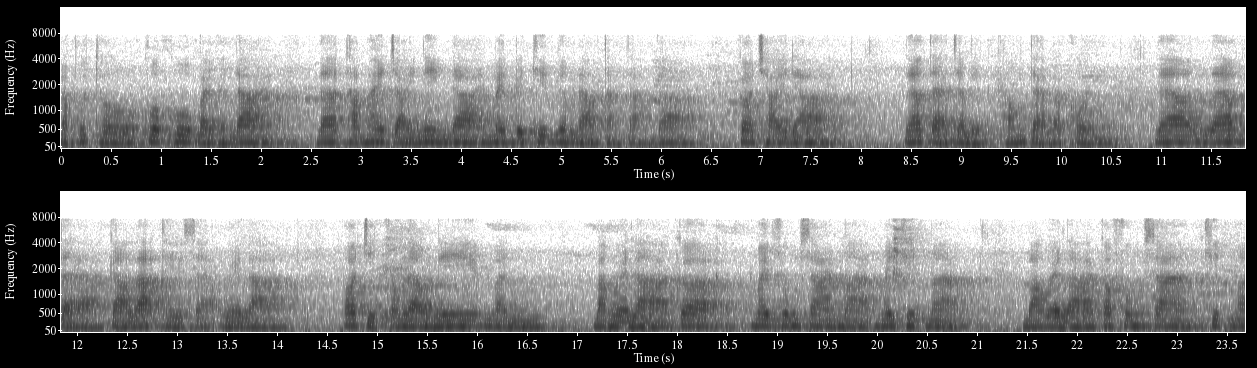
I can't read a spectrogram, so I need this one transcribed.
กับพุทโธควบคู่ไปกันได้ และทำให้ใจนิ่งได้ไม่ไปคิดเรื่องราวต่างๆได้ ก็ใช้ได้ แล้วแต่จริตของแต่ละคน แล้วแล้วแต่กาละเทศะเวลา เพราะจิตของเรานี้มันบางเวลาก็ไม่ฟุ้งซ่านมากไม่คิดมาก บางเวลาก็ฟุ้งซ่านคิดม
